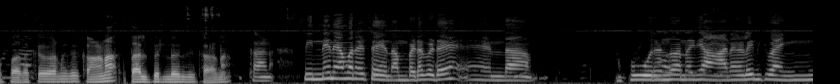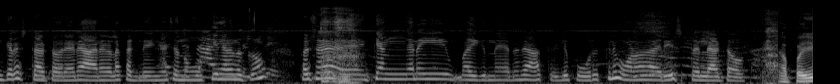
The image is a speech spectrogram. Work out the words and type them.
അപ്പൊ അതൊക്കെ വേണമെങ്കിൽ കാണാം. താല്പര്യമുള്ളവർക്ക് കാണാം. കാണാം. പിന്നെ ഞാൻ പറയട്ടെ നമ്മുടെ ഇവിടെ എന്താ പൂരം എന്ന് പറഞ്ഞു കഴിഞ്ഞാൽ ആനകളെ എനിക്ക് ഭയങ്കര ഇഷ്ടമാട്ടോ. ഞാൻ ആനകളെ കണ്ടു കഴിഞ്ഞാൽ ചെന്ന് നോക്കി ഇങ്ങനെ നിൽക്കും. പക്ഷേ എനിക്ക് അങ്ങനെ ഈ വൈകുന്നേരം രാത്രിയിൽ പൂരത്തിന് പോണ കാര്യം ഇഷ്ടമല്ല കേട്ടോ. അപ്പോൾ ഈ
